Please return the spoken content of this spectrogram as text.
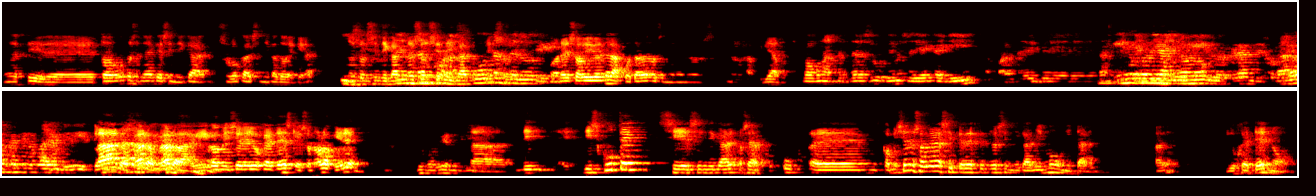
Es decir, eh, todo el mundo se tiene que sindicar, solo que el sindicato que quiera. No son sindicatos, no son sindicatos. eso los- Sí. Por eso viven de las cuotas de los, de los- de los afiliados. Luego una tercera solución sería que aquí, aparte de... Aquí no podrían vivir los grandes, Claro. los que no podrían vivir. Claro, claro, claro. Aquí comisiones y UGTs que eso no lo quieren. Di- eh, discuten si el sindical, o sea, u- eh, comisiones obreras siempre defendió el sindicalismo unitario, ¿vale? Y UGT no,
